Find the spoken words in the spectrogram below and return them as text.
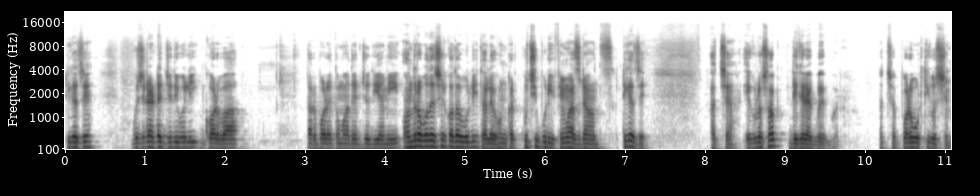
ঠিক আছে? গুজরাটের যদি বলি গরবা তারপরে তোমাদের যদি আমি অন্ধ্রপ্রদেশের কথা বলি, তাহলে ওখানকার কুচিপুড়ি ফেমাস ডান্স ঠিক আছে? আচ্ছা এগুলো সব দেখে রাখবে একবার। আচ্ছা পরবর্তী কোশ্চেন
